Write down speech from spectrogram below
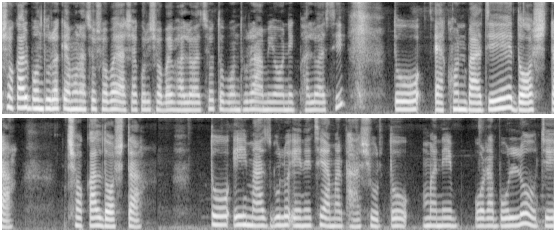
সকাল বন্ধুরা, কেমন আছো সবাই? আশা করি সবাই ভালো আছো। তো বন্ধুরা আমি অনেক ভালো আছি। তো এখন বাজে দশটা, সকাল দশটা। তো এই মাছগুলো এনেছে আমার ভাসুর। তো মানে ওরা বলল যে,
